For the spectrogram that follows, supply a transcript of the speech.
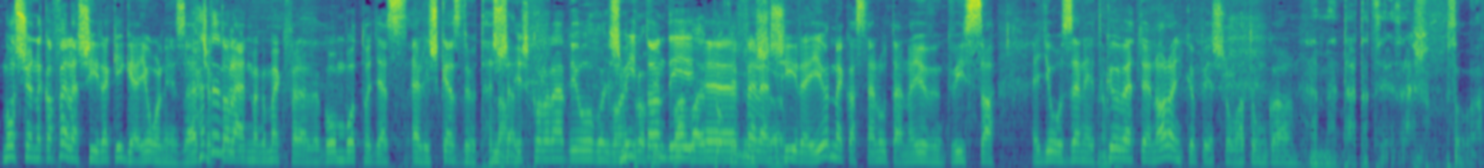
Most jönnek a felesírek, igen, jól nézel, Hát csak találd meg a megfelelő gombot, hogy ez el is kezdődhessen. Na, Iskola Rádió, vagy valami profi, Andi vagy profi eh, műsor? feles hírei jönnek, aztán utána jövünk vissza egy jó zenét követően aranyköpés rovatunkkal. Nem ment át a célzás. Szóval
